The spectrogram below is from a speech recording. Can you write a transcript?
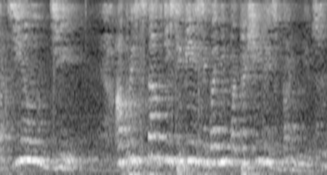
один день. А представьте себе, если бы они потащились в больницу,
